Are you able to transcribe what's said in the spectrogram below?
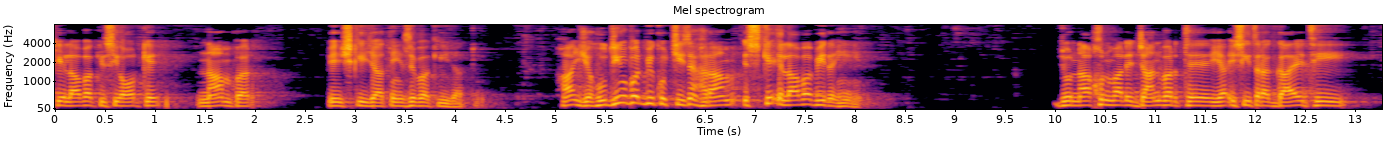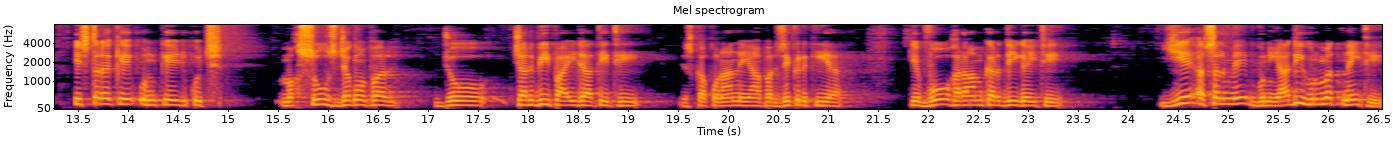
کے علاوہ کسی اور کے نام پر پیش کی جاتی ہیں، ذبح کی جاتی ہیں۔ ہاں یہودیوں پر بھی کچھ چیزیں حرام اس کے علاوہ بھی رہی ہیں۔ جو ناخن والے جانور تھے یا اسی طرح گائے تھی، اس طرح کے ان کے کچھ مخصوص جگہوں پر جو چربی پائی جاتی تھی، جس کا قرآن نے یہاں پر ذکر کیا کہ وہ حرام کر دی گئی تھی۔ یہ اصل میں بنیادی حرمت نہیں تھی۔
